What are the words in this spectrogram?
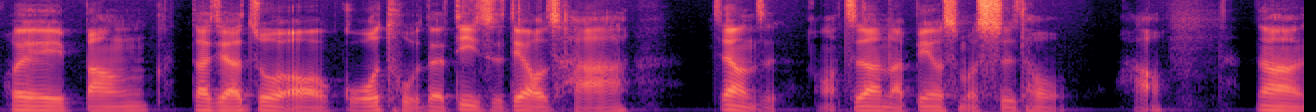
会帮大家做哦国土的地质调查这样子哦，知道哪边有什么石头。好，那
